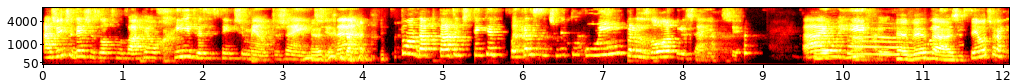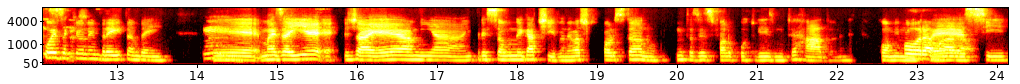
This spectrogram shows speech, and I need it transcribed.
A gente deixa os outros no vácuo, é horrível esse sentimento, gente, É né? Estão adaptados, a gente tem que aquele sentimento ruim pelos outros, gente. Ah, é horrível. É verdade. Tem outra coisa que eu lembrei também. Hum. É, mas aí é- já é a minha impressão negativa, né? Eu acho que o paulistano muitas vezes fala o português muito errado, né? Come muito Ora. S,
